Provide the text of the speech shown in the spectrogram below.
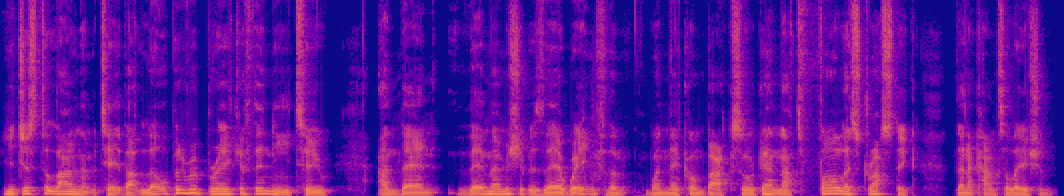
You're just allowing them to take that little bit of a break if they need to, and then their membership is there waiting for them when they come back. So again, that's far less drastic than a cancellation.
